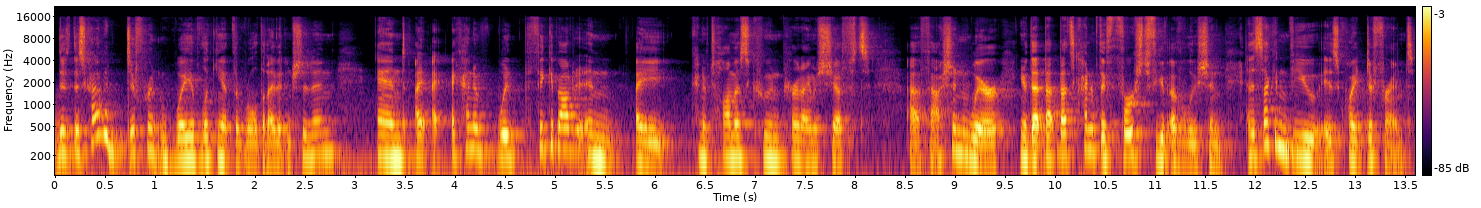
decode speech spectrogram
there's, there's kind of a different way of looking at the role that I've been interested in, and I, I, kind of would think about it in a kind of Thomas Kuhn paradigm shift uh, fashion where you know that, that that's kind of the first view of evolution and the second view is quite different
